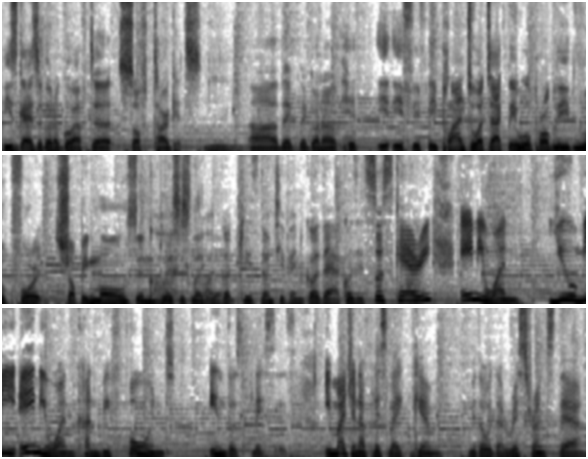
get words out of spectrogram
These guys are gonna go after soft targets. Uh, they, they're gonna hit if if they plan to attack, they will probably look for shopping malls and places like God, that. God, please don't even go there because it's so scary. Anyone, you, me, anyone can be found in those places. Imagine a place like Gem with all the restaurants there,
